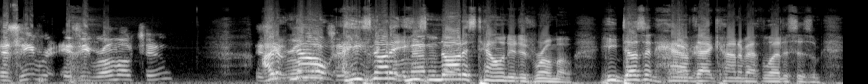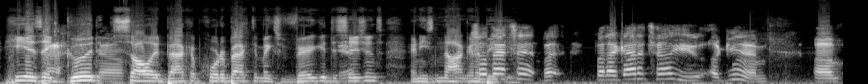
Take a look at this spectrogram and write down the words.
Is he is he Romo too? I don't know. He's not. coming He's not as talented as Romo. He doesn't have Okay. that kind of athleticism. He is a Ah, good, no. solid backup quarterback that makes very good decisions, and he's not going to So that's you. it. But but I got to tell you again, um,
